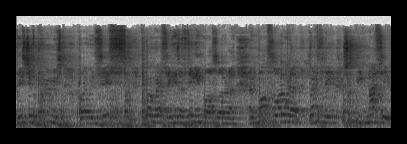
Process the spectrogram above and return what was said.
This just proves why resist pro wrestling is a thing in Barcelona. And Barcelona wrestling should be massive,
